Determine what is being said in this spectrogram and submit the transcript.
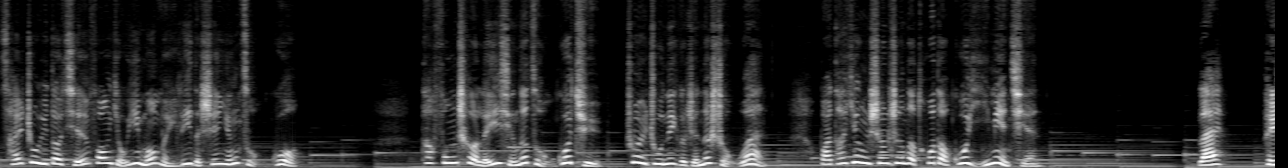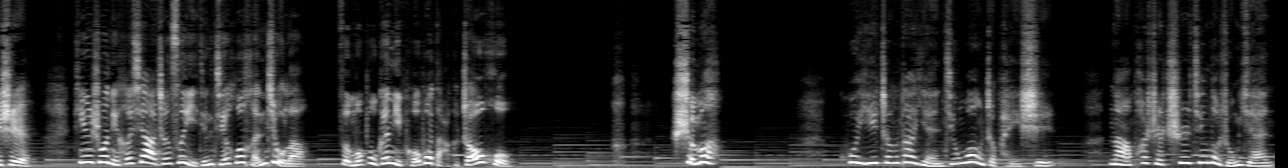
才注意到前方有一抹美丽的身影走过。他风掣雷行地走过去，拽住那个人的手腕，把他硬生生地拖到郭姨面前。来，裴氏，听说你和夏承思已经结婚很久了，怎么不跟你婆婆打个招呼？什么？郭姨睁大眼睛望着裴氏，哪怕是吃惊的容颜，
